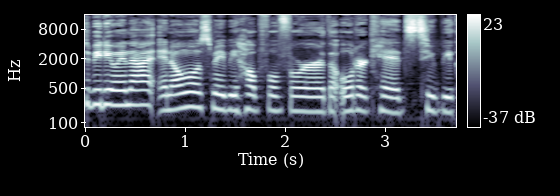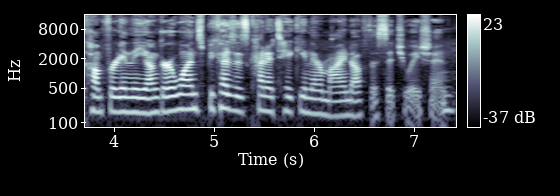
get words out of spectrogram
to be doing that and almost maybe helpful for the older kids to be comforting the younger ones because it's kind of taking their mind off the situation.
